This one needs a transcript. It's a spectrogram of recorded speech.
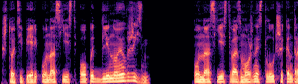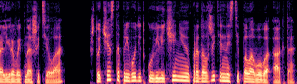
что теперь у нас есть опыт длиною в жизнь. У нас есть возможность лучше контролировать наши тела, что часто приводит к увеличению продолжительности полового акта.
